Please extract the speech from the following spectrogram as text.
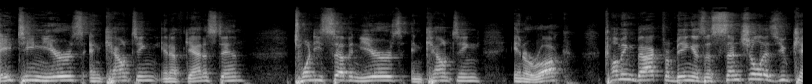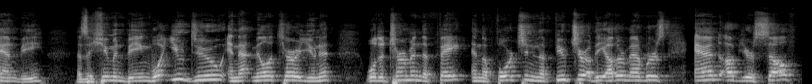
18 years and counting in Afghanistan, 27 years and counting in Iraq, coming back from being as essential as you can be as a human being. What you do in that military unit will determine the fate and the fortune and the future of the other members and of yourself.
